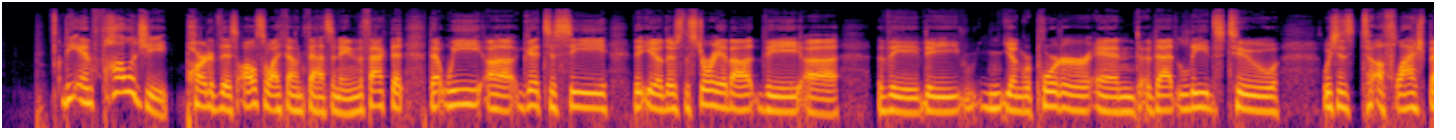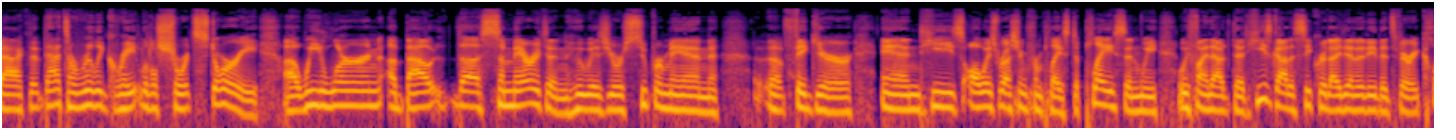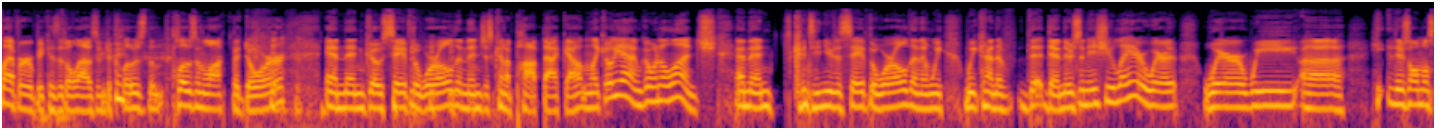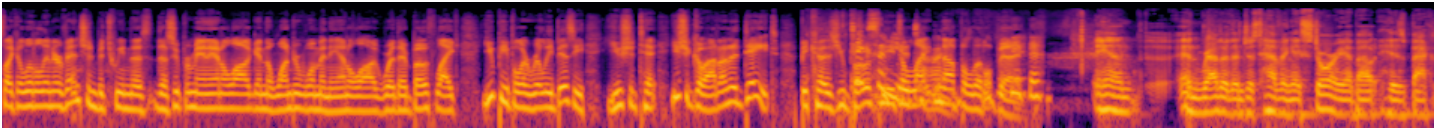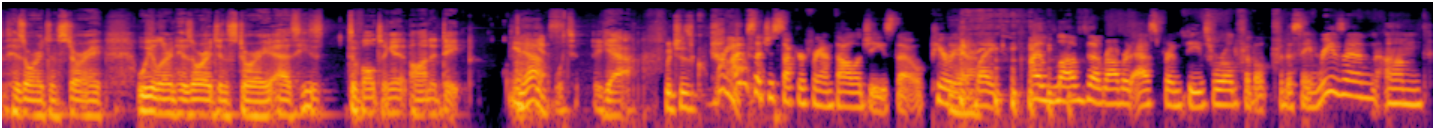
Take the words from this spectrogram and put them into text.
the anthology part of this also I found fascinating. The fact that that we uh, get to see that you know there's the story about the uh, the the young reporter, and that leads to. Which is a flashback that that's a really great little short story. Uh, we learn about the Samaritan, who is your Superman uh, figure, and he's always rushing from place to place. And we we find out that he's got a secret identity that's very clever because it allows him to close the close and lock the door, and then go save the world, and then just kind of pop back out and like, oh yeah, I'm going to lunch, and then continue to save the world, and then we we kind of th- then there's an issue later where where we uh he, there's almost like a little intervention between the the Superman analog and the Wonder Woman analog where they're both like, you people are really busy, you should ta- you should go out on a date because you both need to you lighten up a little bit. And and rather than just having a story about his back his origin story, we learn his origin story as he's divulging it on a date. yeah. Yes. Which yeah, which is great. I'm such a sucker for anthologies, though. Period. Like I love the Robert Asprin Thieves World for the for the same reason. Um,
